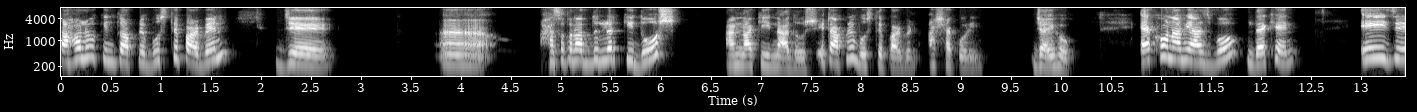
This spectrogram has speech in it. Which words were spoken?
তাহলেও কিন্তু আপনি বুঝতে পারবেন যে আ আবদুল্লার কি দোষ আর নাকি না দোষ। এটা আপনি বুঝতে পারবেন আশা করি। যাই হোক। এখন আমি আসব দেখেন এই যে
